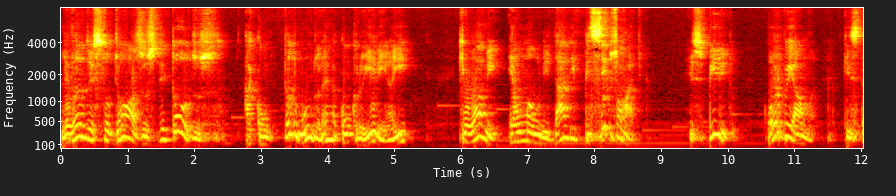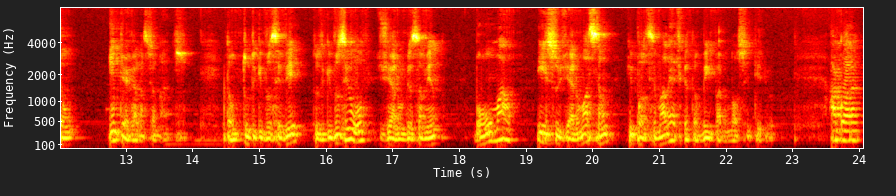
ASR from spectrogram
levando estudiosos de todos, a todo mundo, né, a concluírem aí que o homem é uma unidade psicossomática, espírito, corpo e alma, que estão interrelacionados. Então, tudo que você vê, tudo que você ouve, gera um pensamento, bom ou mal. Isso gera uma ação que pode ser maléfica também para o nosso interior. Agora,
